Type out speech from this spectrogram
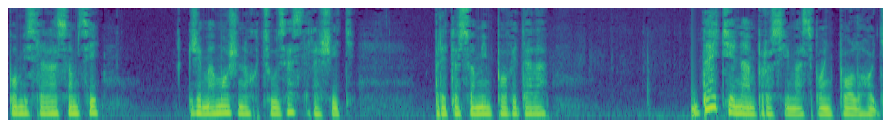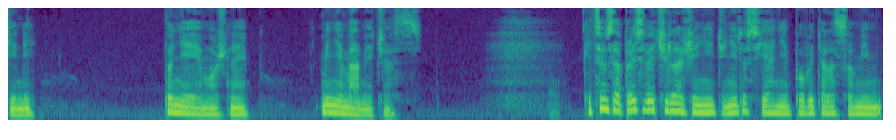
Pomyslela som si, že ma možno chcú zastrašiť, preto som im povedala Dajte nám prosím aspoň pol hodiny. To nie je možné. My nemáme čas. Keď som sa presvedčila, že nič nedosiahnem, povedala som im,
